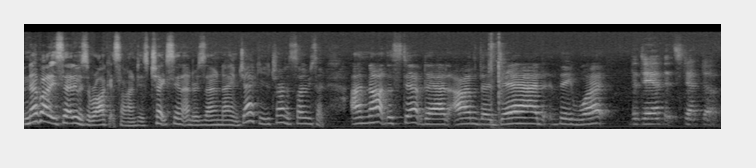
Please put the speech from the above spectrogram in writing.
Nobody said he was a rocket scientist. Checks in under his own name. Jackie, you're trying to say me something. I'm not the stepdad. I'm the dad. The what? The dad that stepped up.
